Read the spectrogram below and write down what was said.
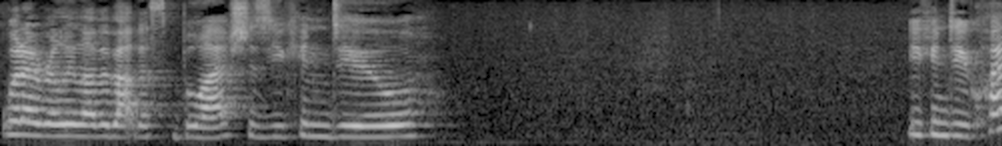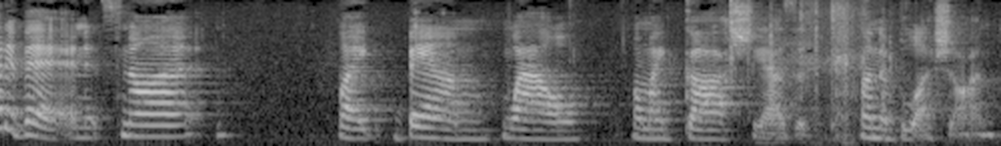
What I really love about this blush is you can do you can do quite a bit and it's not like bam, wow, oh my gosh, she has a ton of blush on.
